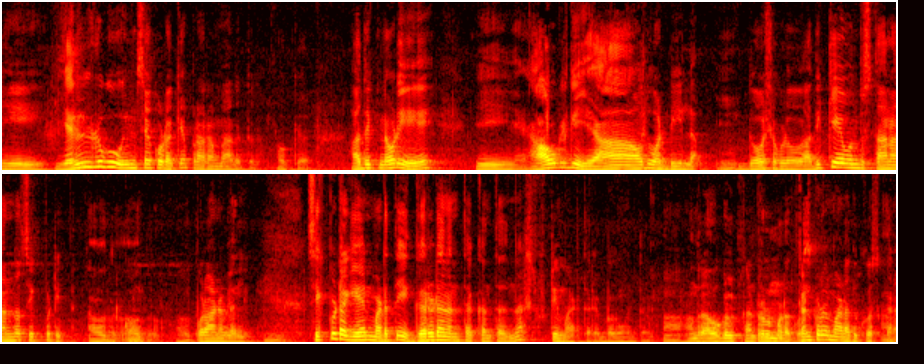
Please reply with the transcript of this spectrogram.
ಈ ಎಲ್ರಿಗೂ ಹಿಂಸೆ ಕೊಡೋಕ್ಕೆ ಪ್ರಾರಂಭ ಆಗುತ್ತದೆ. ಓಕೆ. ಅದಕ್ಕೆ ನೋಡಿ ಈ ಹಾವುಗಳಿಗೆ ಯಾವುದು ಅಡ್ಡಿ ಇಲ್ಲ. ದೋಷಗಳು ಅದಕ್ಕೆ ಒಂದು ಸ್ಥಾನ ಅನ್ನೋ ಸಿಕ್ಬಿಟ್ಟಿತ್ತು. ಹೌದು ಹೌದು ಪುರಾಣಗಳಲ್ಲಿ. ಸಿಕ್ಬಿಟ್ಟಾಗ ಏನು ಮಾಡುತ್ತೆ? ಈ ಗರುಡನ್ ಅಂತಕ್ಕಂಥದ್ದನ್ನ ಸೃಷ್ಟಿ ಮಾಡ್ತಾರೆ ಭಗವಂತರು. ಹಾ, ಅಂದ್ರೆ ಅವುಗಳು ಕಂಟ್ರೋಲ್ ಮಾಡೋದು ಕಂಟ್ರೋಲ್ ಮಾಡೋದಕ್ಕೋಸ್ಕರ.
